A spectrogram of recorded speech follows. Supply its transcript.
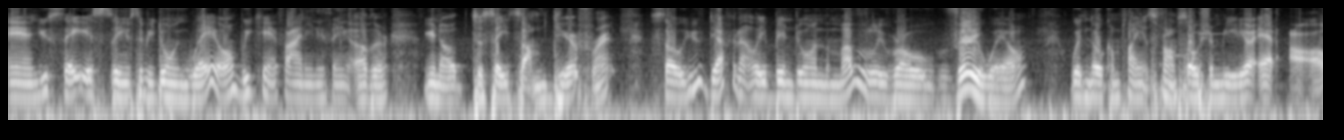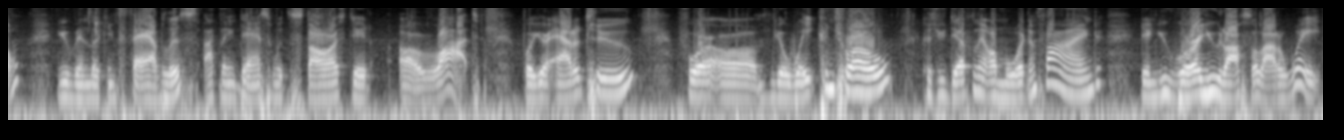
and you say it seems to be doing well. We can't find anything other you know to say something different. So you've definitely been doing the motherly role very well with no complaints from social media at all. You've been looking fabulous. I think Dancing with the Stars did a lot for your attitude, for uh, your weight control, because you definitely are more than fine than you were. You lost a lot of weight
